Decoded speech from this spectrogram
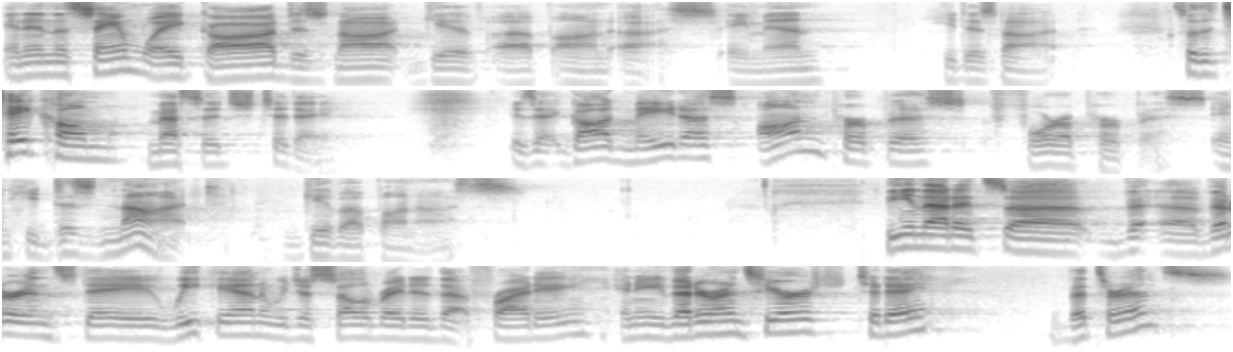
And in the same way, God does not give up on us. Amen? He does not. So, the take home message today is that God made us on purpose for a purpose, and He does not give up on us. Being that it's uh, a uh, Veterans Day weekend, we just celebrated that Friday. Any veterans here today? Veterans?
